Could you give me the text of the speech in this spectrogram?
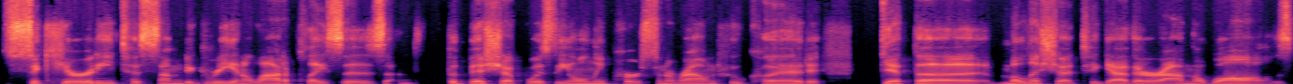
Security to some degree in a lot of places the bishop was the only person around who could get the militia together on the walls.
